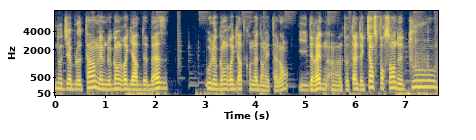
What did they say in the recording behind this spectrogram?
nos diablotins, même le gang regarde de base, ou le gang regarde qu'on a dans les talents, il draine un total de 15% de, tout,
